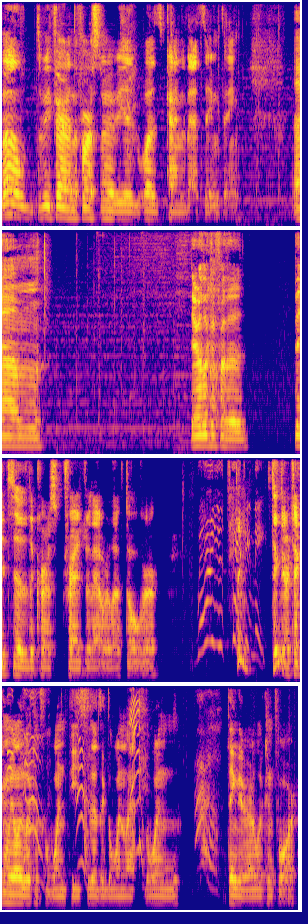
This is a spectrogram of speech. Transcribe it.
Well, to be fair, in the first movie, it was kind of that same thing. Um, they were looking for the bits of the cursed treasure that were left over. Where are you I taking think, me? I think they were technically only looking for one piece, because that's like the one, la the one thing they were looking for.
